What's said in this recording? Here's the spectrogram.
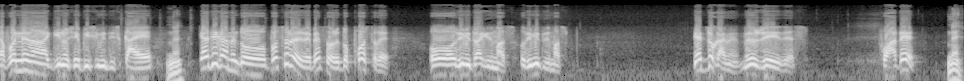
Αφού είναι ανακοίνωση επίσημη της ΚΑΕ, ναι. γιατί έκαμε το... Πώς το ρε, ρε, πες το ρε, το πώς ρε, ο Δημητράκης μας, ο Δημήτρης μας. Γιατί το κάμε με τους ζεΐδες. Φοάται. Ναι.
